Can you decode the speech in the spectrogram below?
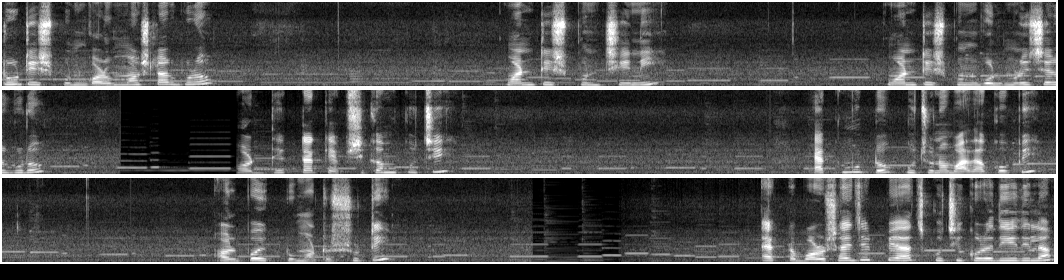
টু টিস্পুন গরম মশলার গুঁড়ো ওয়ান টিস্পুন চিনি ওয়ান টিস্পুন গোলমরিচের গুঁড়ো, অর্ধেকটা ক্যাপসিকাম কুচি, এক মুঠো কুচনো বাঁধাকপি, অল্প একটু মটরশুঁটি একটা বড় সাইজের পেঁয়াজ কুচি করে দিয়ে দিলাম।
